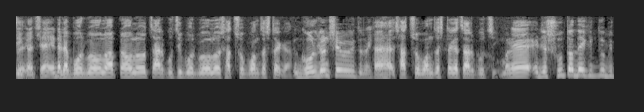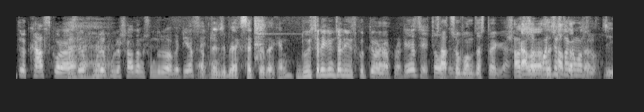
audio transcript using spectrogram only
ঠিক আছে? এটা পড়বে হলো আপনার হলো চার কুচি পড়বে হলো সাতশো পঞ্চাশ টাকা। গোল্ডেন শেপের ভিতরে হ্যাঁ হ্যাঁ সাতশো পঞ্চাশ টাকা চার কুচি। মানে এই যে সুতা দিয়ে কিন্তু ভিতরে কাজ করা হ্যাঁ, আছে ফুলে ফুলে সাজানো সুন্দর হবে ঠিক আছে? আপনি যে ব্যাক সাইডটা দেখেন। দুই সাইডে কিন্তু চালিয়ে ইউজ করতে পারেন আপনারা ঠিক আছে। সাতশো পঞ্চাশ টাকা। কালার আছে সাত টাকা মাত্র? জি।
